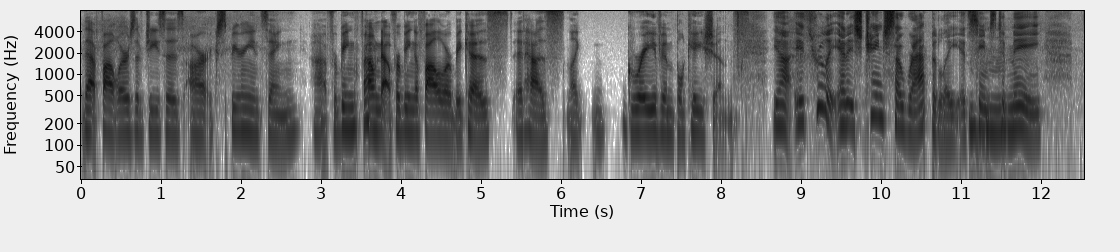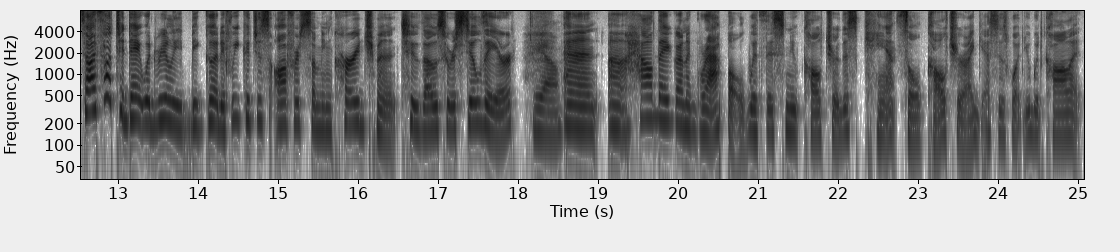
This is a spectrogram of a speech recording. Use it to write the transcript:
that followers of Jesus are experiencing uh, for being found out for being a follower because it has like grave implications. Yeah, it's really and it's changed so rapidly. It mm-hmm. seems to mm-hmm. me. So I thought today it would really be good if we could just offer some encouragement to those who are still there. Yeah. And uh, how they're going to grapple with this new culture, this cancel culture, I guess is what you would call it,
